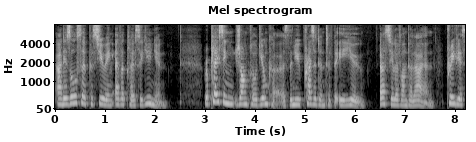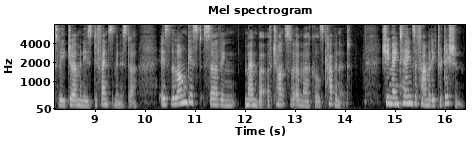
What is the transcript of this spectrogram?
and is also pursuing ever closer union. Replacing Jean Claude Juncker as the new president of the EU, Ursula von der Leyen, previously Germany's defence minister, is the longest serving member of Chancellor Merkel's cabinet. She maintains a family tradition,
